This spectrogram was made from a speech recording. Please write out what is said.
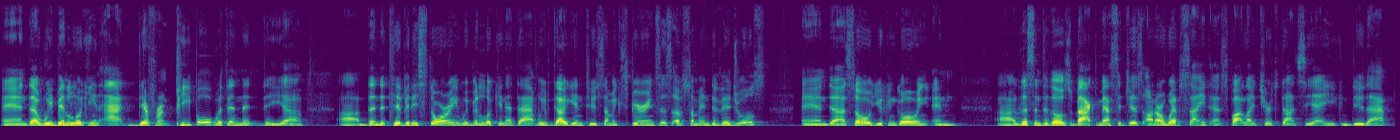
And uh, we've been looking at different people within the, the, uh, uh, the nativity story. We've been looking at that. We've dug into some experiences of some individuals. And uh, so you can go and, and uh, listen to those back messages on our website at spotlightchurch.ca. You can do that.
